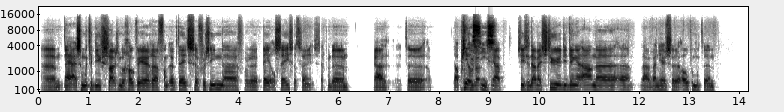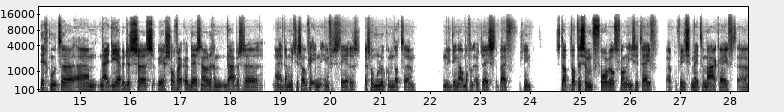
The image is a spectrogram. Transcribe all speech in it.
Ehm, nou ja, ze moeten die sluizenbrug ook weer eh, van updates eh, voorzien eh, voor de PLC's. Dat zijn zeg maar de, ja, het, eh, de PLC's. Ja, precies. En daarmee stuur je die dingen aan eh, eh, nou, wanneer ze open moeten en dicht moeten. Nee, die hebben dus eh, weer software updates nodig. En daar, hebben ze, nou ja, daar moet je dus ook weer in investeren. Dus best wel moeilijk om, dat, eh, om die dingen allemaal van updates te blijven voorzien. Dus dat, dat is een voorbeeld van ICT waar de provincie mee te maken heeft. Eh,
